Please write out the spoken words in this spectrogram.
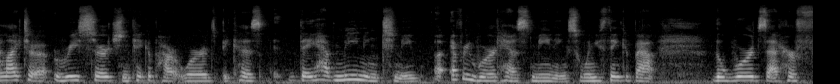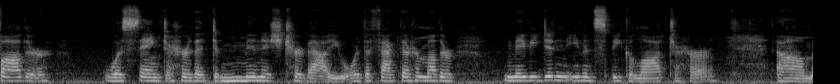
like to research and pick apart words because they have meaning to me. Uh, every word has meaning. So when you think about the words that her father was saying to her that diminished her value, or the fact that her mother maybe didn't even speak a lot to her. Um,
